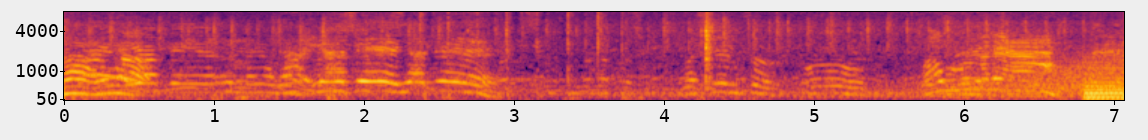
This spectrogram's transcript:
Nah, ya. Ya, ya, ya, sih. Mesin tuh. Oh. Ya.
